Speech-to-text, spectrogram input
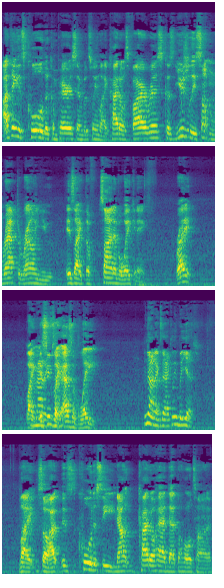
I think it's cool the comparison between like Kaido's fire wrist, because usually something wrapped around you is like the sign of awakening, right? Like it seems like as of late, Not exactly, but yes. Like, so I, it's cool to see now Kaido had that the whole time.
